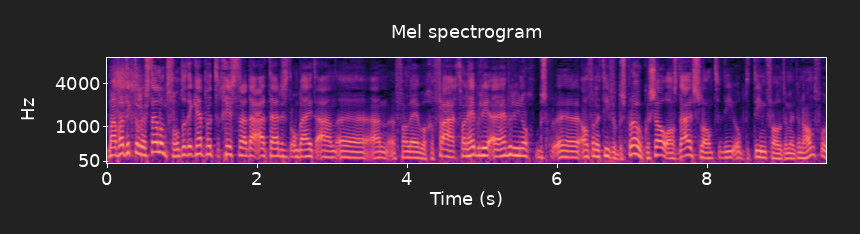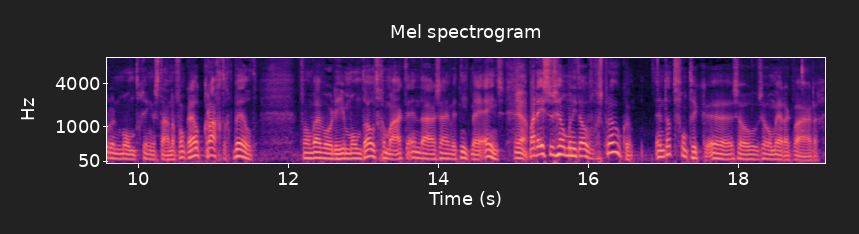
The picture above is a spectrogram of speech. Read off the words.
maar wat ik teleurstellend vond, dat ik heb het gisteren daar, tijdens het ontbijt aan, eh, aan Van Leeuwen gevraagd. Van, hebben, jullie, hebben jullie nog alternatieven besproken? Zoals Duitsland, die op de teamfoto met hun hand voor hun mond gingen staan. Dat vond ik een heel krachtig beeld. Van wij worden hier monddood gemaakt en daar zijn we het niet mee eens. Ja. Maar er is dus helemaal niet over gesproken. En dat vond ik eh, zo, zo merkwaardig.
